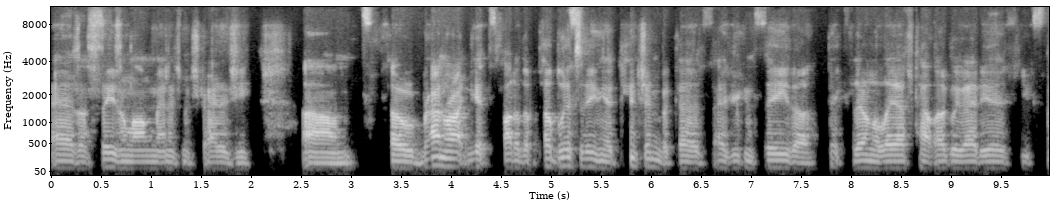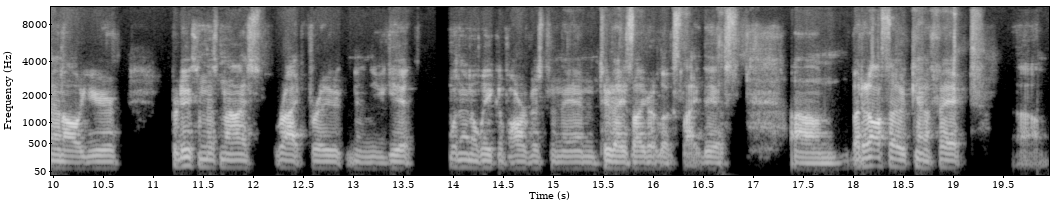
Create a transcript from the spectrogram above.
as a season-long management strategy. Um, so brown rot gets a lot of the publicity and the attention because as you can see the picture there on the left, how ugly that is, you spend all year producing this nice ripe fruit and you get within a week of harvest and then two days later it looks like this. Um, but it also can affect um,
